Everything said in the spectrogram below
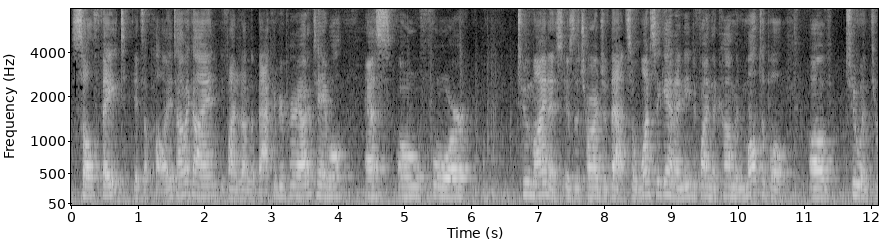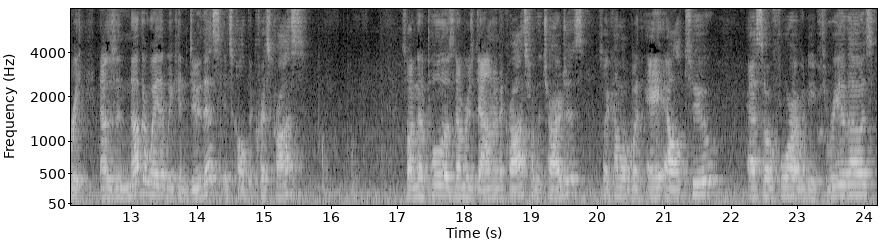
Sulfate, it's a polyatomic ion. You find it on the back of your periodic table. SO4 2 minus is the charge of that. So once again, I need to find the common multiple of 2 and 3. Now there's another way that we can do this. It's called the crisscross. So I'm going to pull those numbers down and across from the charges. So I come up with Al2, SO4, I would need three of those.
